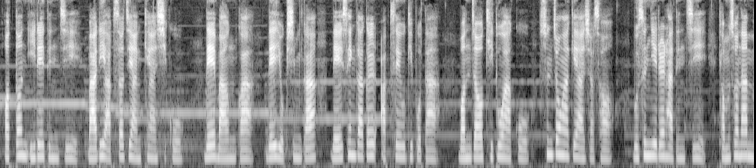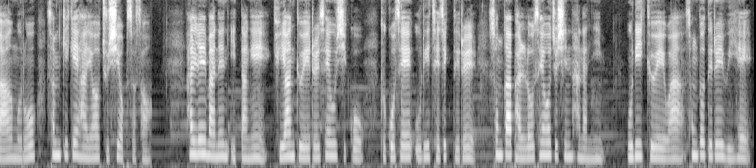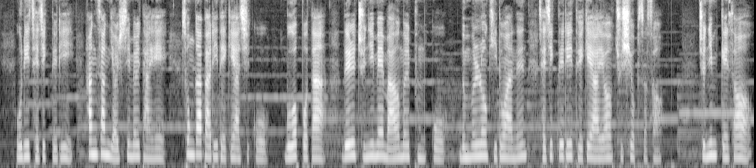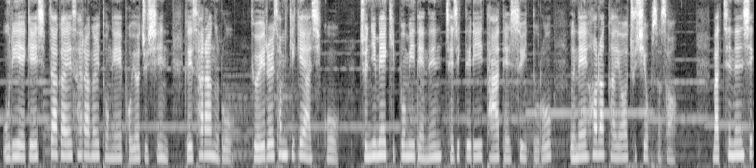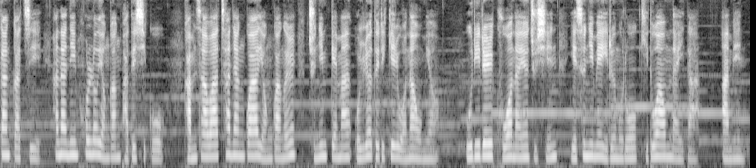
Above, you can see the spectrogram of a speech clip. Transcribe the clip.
어떤 일에든지 말이 앞서지 않게 하시고 내 마음과 내 욕심과 내 생각을 앞세우기보다 먼저 기도하고 순종하게 하셔서 무슨 일을 하든지 겸손한 마음으로 섬기게 하여 주시옵소서. 할 일 많은 이 땅에 귀한 교회를 세우시고 그곳에 우리 재직들을 손과 발로 세워주신 하나님, 우리 교회와 성도들을 위해 우리 재직들이 항상 열심을 다해 손과 발이 되게 하시고 무엇보다 늘 주님의 마음을 품고 눈물로 기도하는 재직들이 되게 하여 주시옵소서. 주님께서 우리에게 십자가의 사랑을 통해 보여주신 그 사랑으로 교회를 섬기게 하시고 주님의 기쁨이 되는 재직들이 다 될 수 있도록 은혜 허락하여 주시옵소서. 마치는 시간까지 하나님 홀로 영광 받으시고 감사와 찬양과 영광을 주님께만 올려드리길 원하오며 우리를 구원하여 주신 예수님의 이름으로 기도하옵나이다. 아멘.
